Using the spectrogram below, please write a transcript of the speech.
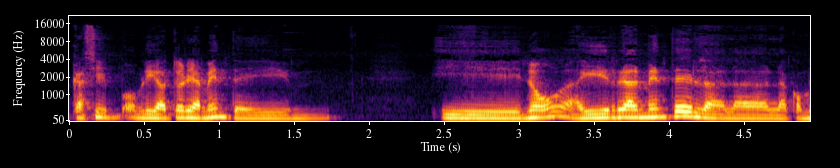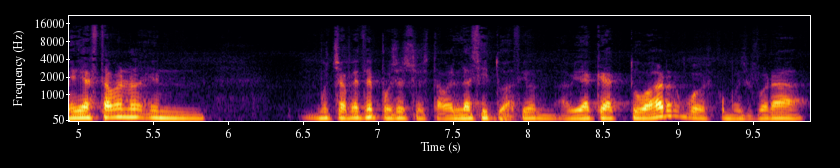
casi obligatoriamente y, y no, ahí realmente la, la- la comedia estaba en, en- muchas veces, pues eso, estaba en la situación. Había que actuar, pues como si fuera,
